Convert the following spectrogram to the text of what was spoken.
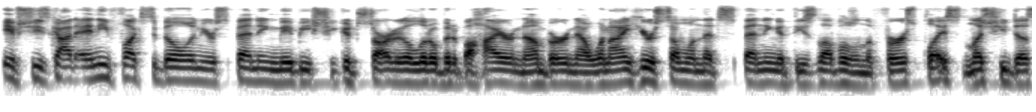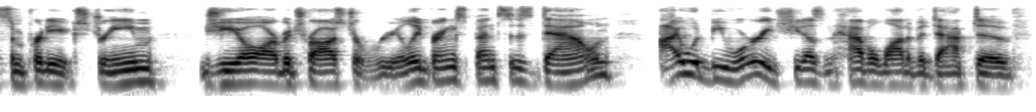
if she's got any flexibility in your spending, maybe she could start at a little bit of a higher number. Now, when I hear someone that's spending at these levels in the first place, unless she does some pretty extreme geo arbitrage to really bring expenses down, I would be worried she doesn't have a lot of adaptive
